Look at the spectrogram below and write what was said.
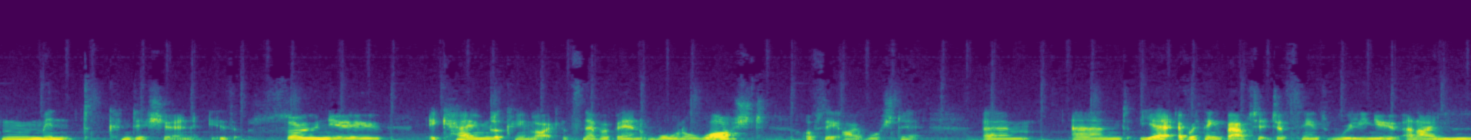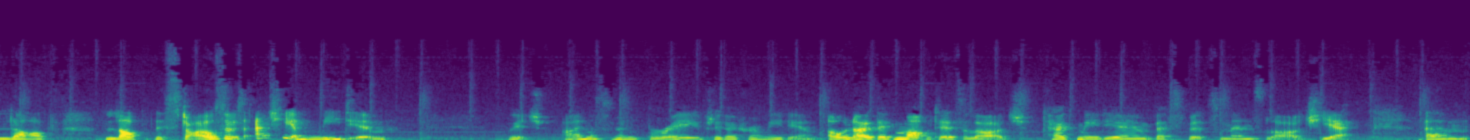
mint condition. It is so new. It came looking like it's never been worn or washed. Obviously, I washed it. Um, and yeah, everything about it just seems really new. And I love, love this style. So it's actually a medium which I must have been brave to go for a medium. Oh no, they've marked it as a large. Tagged medium, best fits men's large, yeah. Um,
